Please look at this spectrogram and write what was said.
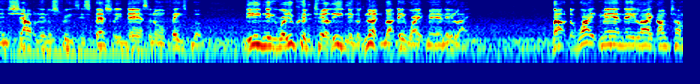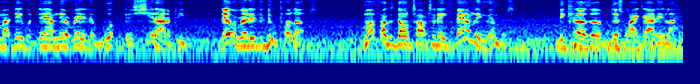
and shouting in the streets, especially dancing on Facebook. These niggas, you couldn't tell these niggas nothing about they white man they like. About the white man they like, I'm talking about they were damn near ready to whoop the shit out of people. They were ready to do pull-ups. Motherfuckers don't talk to their family members because of this white guy they like.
